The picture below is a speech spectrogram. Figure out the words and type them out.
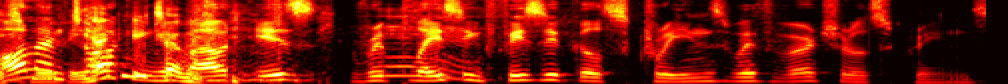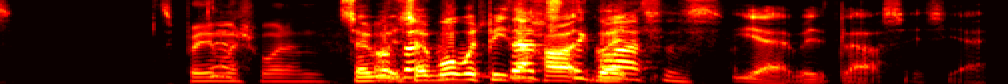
all I'm movie. How can you talking about is replacing Yeah. physical screens with virtual screens. It's pretty Yeah. much what I'm. So, Well, so that- what would be the hard? the glasses. yeah, with glasses. Yeah,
